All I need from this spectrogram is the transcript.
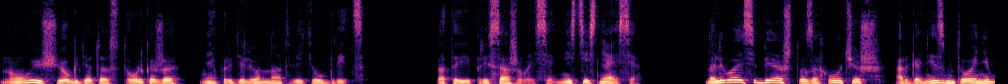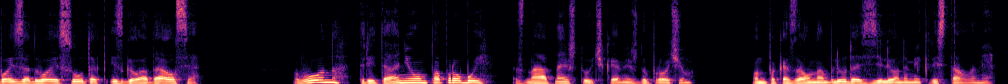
«Ну, еще где-то столько же», – неопределенно ответил Гриц. «Да ты присаживайся, не стесняйся. Наливай себе, что захочешь. Организм твой, небось, за двое суток изголодался. Вон, тританиум попробуй. Знатная штучка, между прочим». Он показал на блюдо с зелеными кристаллами.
